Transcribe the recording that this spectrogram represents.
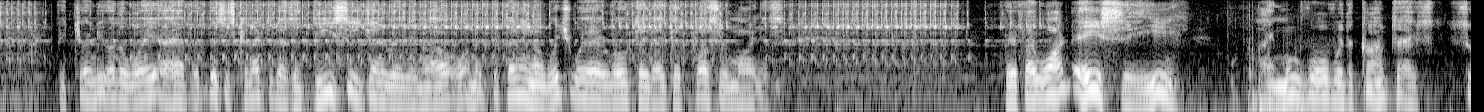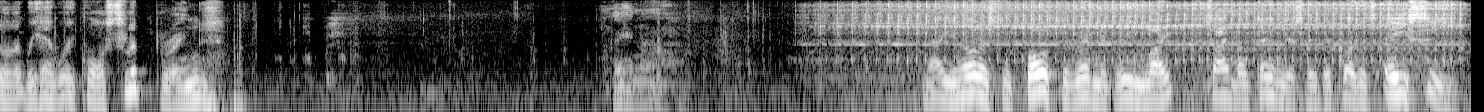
If you turn the other way, I have it, this is connected as a DC generator now. On it, depending on which way I rotate, I get plus or minus. But if I want AC, I move over the contacts so that we have what we call slip rings. Okay, now. Uh, now you notice that both the red and the green light simultaneously because it's AC.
